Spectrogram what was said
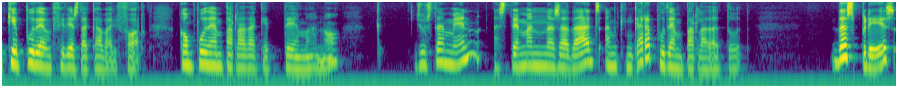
què podem fer des de Cavallfort? Com podem parlar d'aquest tema, no? Justament estem en unes edats en què encara podem parlar de tot. Després,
